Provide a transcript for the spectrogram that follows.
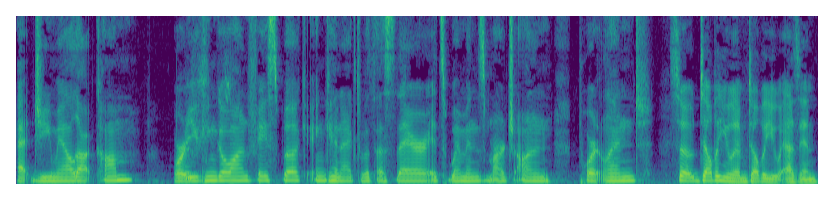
at gmail.com. Or you can go on Facebook and connect with us there. It's Women's March on Portland. So WMW as in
